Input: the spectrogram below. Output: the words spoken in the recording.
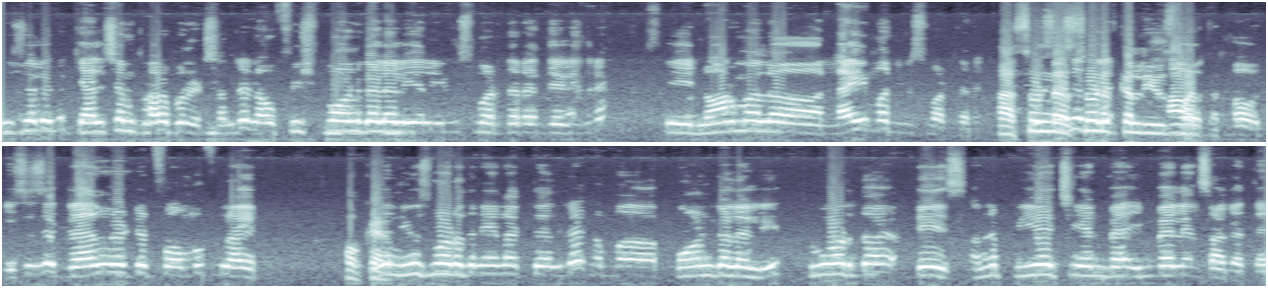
ಯೂಶಲಿ ಇದು ಕ್ಯಾಲ್ಸಿಯಂ ಕಾರ್ಬೋನೇಟ್ಸ್ ಅಂದ್ರೆ ನಾವು ಫಿಶ್ ಪಾಂಡ್ಗಳಲ್ಲಿ ಎಲ್ಲ ಯೂಸ್ ಮಾಡ್ತಾರೆ ಅಂತ ಹೇಳಿದ್ರೆ ಈ ನಾರ್ಮಲ್ ಲೈಮ್ ಅನ್ನು ಯೂಸ್ ಮಾಡ್ತಾರೆ. ಹಾ, ಸುಣ್ಣ This is a- ಸುಣ್ಣಕ್ಕಲ್ಲಿ ಯೂಸ್ ಹೌದು ಮಾಡ್ತಾರೆ. ಹೌದು. This is a granulated form of lime ಇದನ್ನ ಯೂಸ್ ಮಾಡೋದನ್ನ ಏನಾಗ್ತದೆ ಅಂದ್ರೆ ನಮ್ಮ ಪಾಂಡ್ಗಳಲ್ಲಿ ಥ್ರೂಔಟ್ ದ ಡೇಸ್ ಅಂದ್ರೆ ಪಿ ಎಚ್ ಏನ್ ಇಂಬ್ಯಾಲೆನ್ಸ್ ಆಗುತ್ತೆ.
